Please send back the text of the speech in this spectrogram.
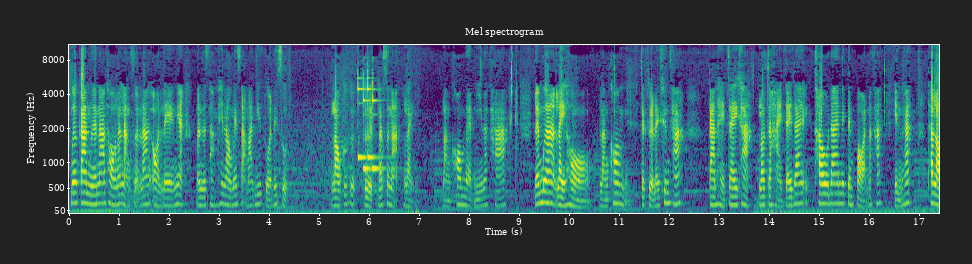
เมื่อกล้ามเนื้อหน้าท้องและหลังส่วนล่างอ่อนแรงเนี่ยมันจะทำให้เราไม่สามารถยืดตัวได้สุด เราก็เกิดลักษณะไหลหลังค่อมแบบนี้นะคะ และเมื่อไหลห่อหลังค่อมจะเกิดอะไรขึ้นคะ การหายใจค่ะ เราจะหายใจได้เข้าได้ไม่เต็มปอดนะคะ เห็นไหมคะ ถ้าเรา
